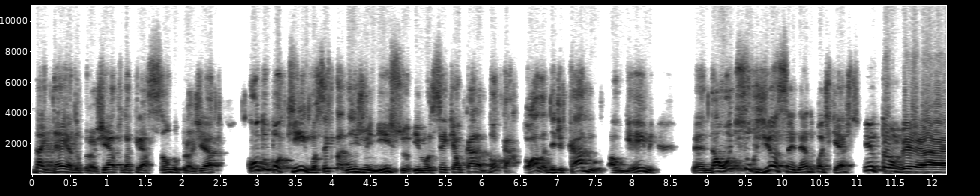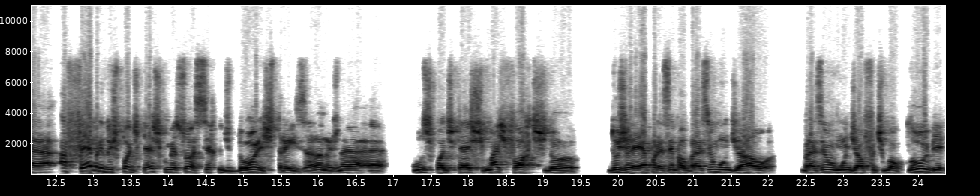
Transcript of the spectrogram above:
da ideia do projeto, da criação do projeto. Conta um pouquinho, você que está desde o início e você que é o cara do Cartola, dedicado ao game, é, da onde surgiu essa ideia do podcast? Então, B, a, a febre dos podcasts começou há cerca de dois, três anos, né? É, um dos podcasts mais fortes do, do GE, por exemplo, é o Brasil Mundial, Brasil Mundial Futebol Clube,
